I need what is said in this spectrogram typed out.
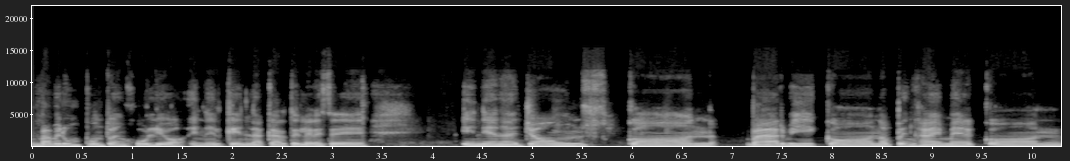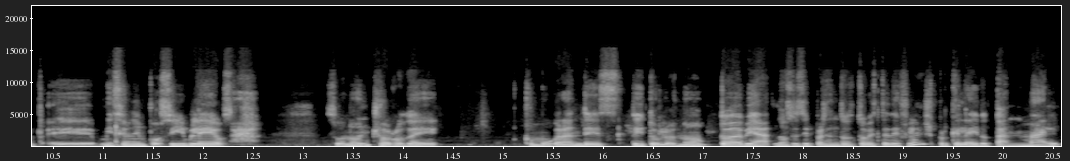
va a haber un punto en julio en el que en la cartelera esté Indiana Jones con Barbie, con Oppenheimer, con eh, Misión Imposible, o sea, son un chorro de como grandes títulos, ¿no? Todavía no sé si presentó todo este de Flash porque le ha ido tan mal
